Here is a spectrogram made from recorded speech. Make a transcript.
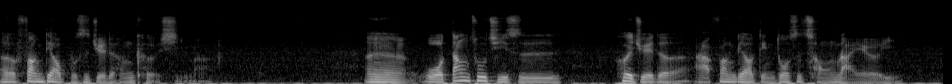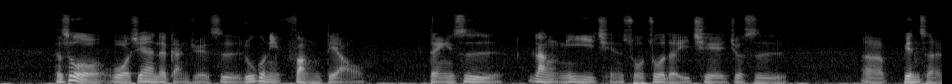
呃，放掉不是觉得很可惜吗？嗯，我当初其实会觉得啊，放掉顶多是重来而已。可是我我现在的感觉是，如果你放掉，等于是让你以前所做的一切就是呃变成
